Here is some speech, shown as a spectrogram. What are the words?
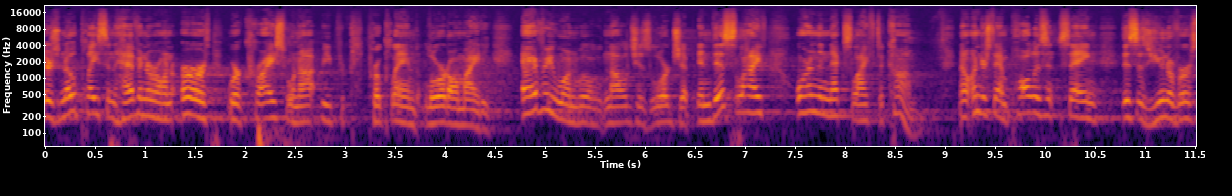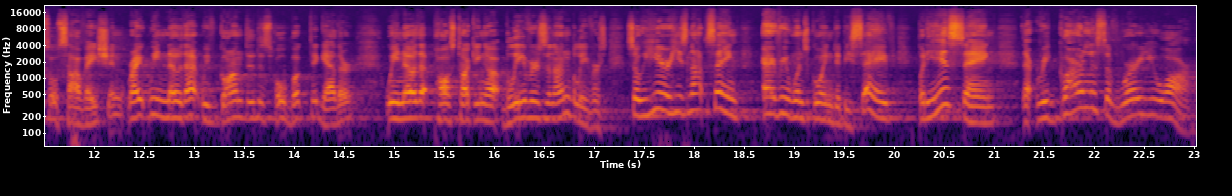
There's no place in heaven or on earth where Christ will not be proclaimed Lord Almighty. Everyone will acknowledge his lordship in this life or in the next life to come. Now, understand, Paul isn't saying this is universal salvation, right? We know that. We've gone through this whole book together. We know that Paul's talking about believers and unbelievers. So here, he's not saying everyone's going to be saved, but he is saying that regardless of where you are,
